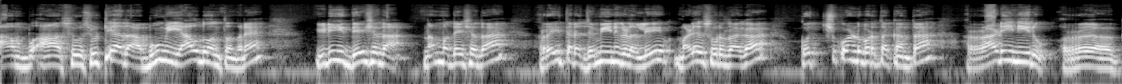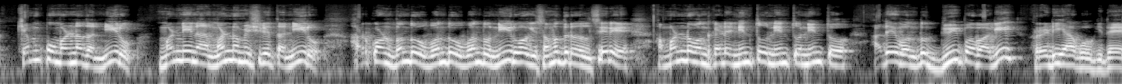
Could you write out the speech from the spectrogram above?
ಆ ಆ ಸೃಷ್ಟಿಯಾದ ಆ ಭೂಮಿ ಯಾವುದು ಅಂತಂದರೆ ಇಡೀ ದೇಶದ, ನಮ್ಮ ದೇಶದ ರೈತರ ಜಮೀನುಗಳಲ್ಲಿ ಮಳೆ ಸುರಿದಾಗ ಕೊಚ್ಚಿಕೊಂಡು ಬರತಕ್ಕಂಥ ರಾಡಿ ನೀರು, ರ, ಕೆಂಪು ಮಣ್ಣದ ನೀರು, ಮಣ್ಣಿನ, ಮಣ್ಣು ಮಿಶ್ರಿತ ನೀರು ಹರ್ಕೊಂಡು ಬಂದು ಬಂದು ಬಂದು ನೀರು ಹೋಗಿ ಸಮುದ್ರದಲ್ಲಿ ಸೇರಿ ಆ ಮಣ್ಣು ಒಂದು ಕಡೆ ನಿಂತು ನಿಂತು ನಿಂತು ಅದೇ ಒಂದು ದ್ವೀಪವಾಗಿ ರೆಡಿಯಾಗಿ ಹೋಗಿದೆ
